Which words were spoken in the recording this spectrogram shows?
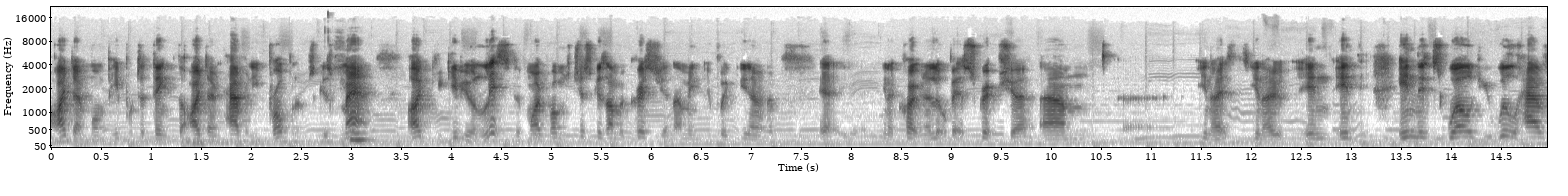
I don't want people to think that I don't have any problems because man, I could give you a list of my problems just because I'm a Christian. I mean, if we you know uh, you know quoting a little bit of scripture. Um, you know, you know, in in in this world, you will have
